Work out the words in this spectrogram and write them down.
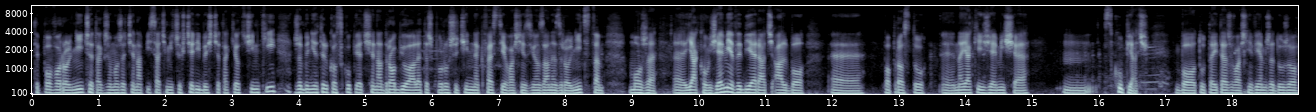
typowo rolniczy, także możecie napisać mi, czy chcielibyście takie odcinki, żeby nie tylko skupiać się na drobiu, ale też poruszyć inne kwestie właśnie związane z rolnictwem, może e, jaką ziemię wybierać, albo e, po prostu e, na jakiej ziemi się mm, skupiać, bo tutaj też właśnie wiem, że dużo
